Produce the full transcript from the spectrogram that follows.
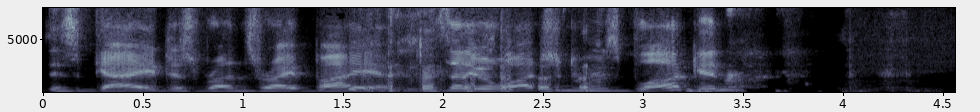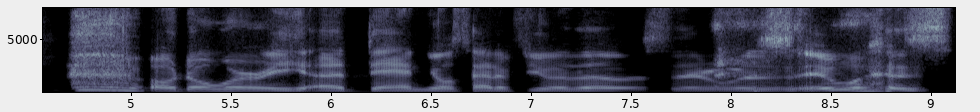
this guy just runs right by him. He's not even watching who's blocking. Oh, don't worry. Uh, Daniels had a few of those. There was, it was,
